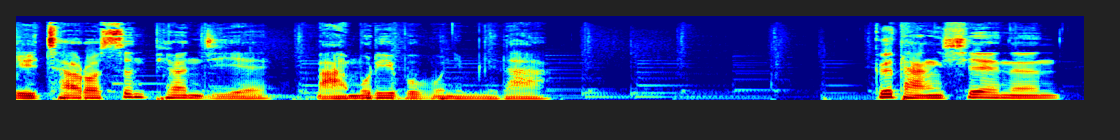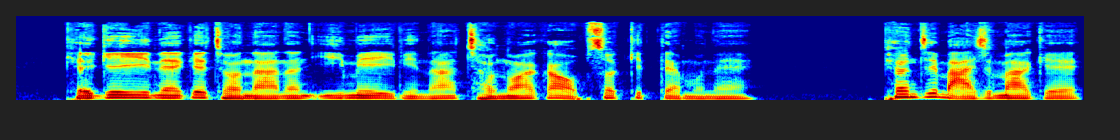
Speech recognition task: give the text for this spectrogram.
1차로 쓴 편지의 마무리 부분입니다. 그 당시에는 개개인에게 전하는 이메일이나 전화가 없었기 때문에 편지 마지막에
